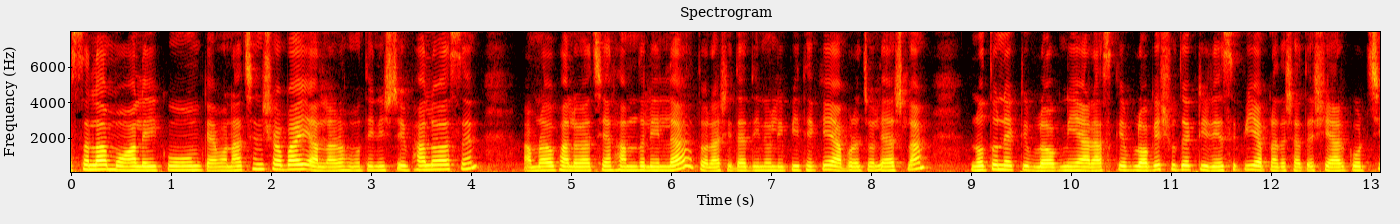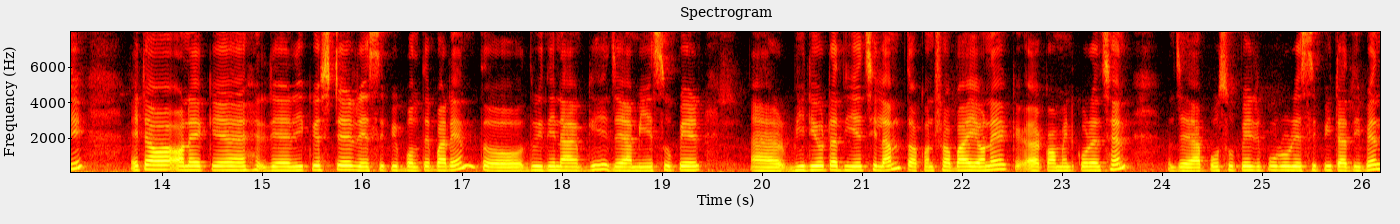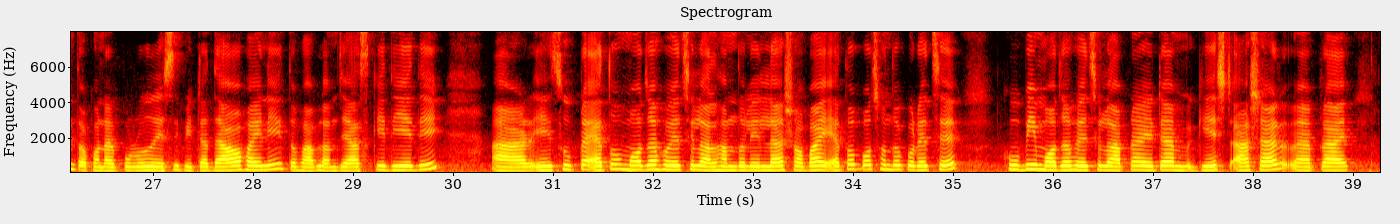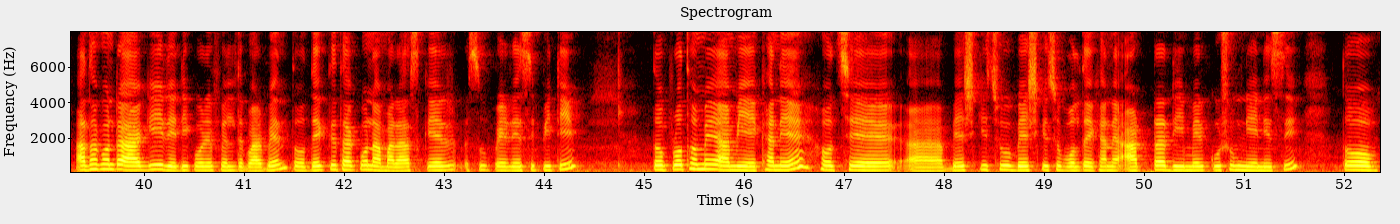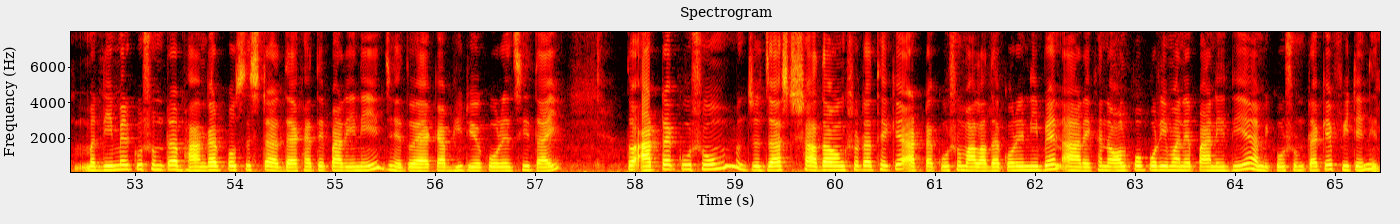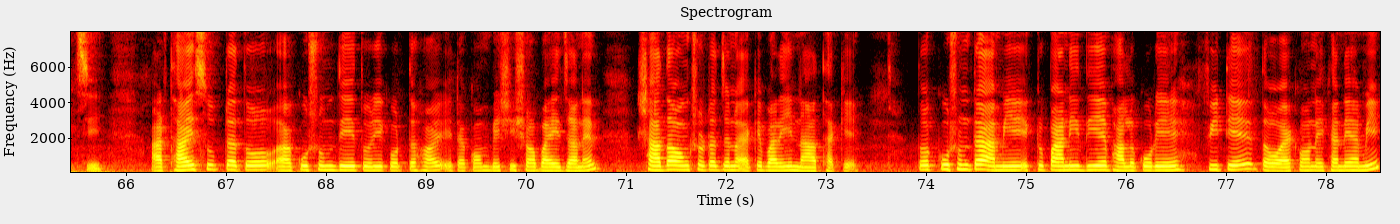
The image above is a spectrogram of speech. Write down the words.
আসসালামু আলাইকুম। কেমন আছেন সবাই? আল্লাহ রহমতে নিশ্চয়ই ভালো আছেন। আমরাও ভালো আছি, আলহামদুলিল্লাহ। তো রাশিদা দিনলিপি থেকে আবারও চলে আসলাম। নতুন একটি ব্লগ নিয়ে আর আজকের ব্লগে শুধু একটি রেসিপি আপনাদের সাথে শেয়ার করছি। এটা অনেক রিকোয়েস্টের রেসিপি বলতে পারেন। তো দুই দিন আগে যে আমি স্যুপের ভিডিওটা দিয়েছিলাম, তখন সবাই অনেক কমেন্ট করেছেন। যে আপু স্যুপের পুরো রেসিপিটা দিবেন, তখন আর পুরো রেসিপিটা দেওয়া হয়নি, তো ভাবলাম যে আজকে দিয়ে দিই। আর এই স্যুপটা এত মজা হয়েছিল, আলহামদুলিল্লাহ, সবাই এত পছন্দ করেছে, খুবই মজা হয়েছিল। আপনার এটা গেস্ট আসার প্রায় আধা ঘণ্টা আগেই রেডি করে ফেলতে পারবেন। তো দেখতে থাকুন আমার আজকের স্যুপের রেসিপিটি তো প্রথমে আমি এখানে হচ্ছে বেশ কিছু বেশ কিছু বলতে এখানে আটটা ডিমের কুসুম নিয়ে নিছি। তো ডিমের কুসুমটা ভাঙার প্রসেসটা দেখাতে পারিনি, যেহেতু একা ভিডিও করেছি তাই। তো আটটা কুসুম জাস্ট সাদা অংশটা থেকে আটটা কুসুম আলাদা করে নেবেন, আর এখানে অল্প পরিমাণে পানি দিয়ে আমি কুসুমটাকে ফিটে নিচ্ছি। আর থাই স্যুপটা তো কুসুম দিয়ে তৈরি করতে হয়, এটা কম বেশি সবাই জানেন, সাদা অংশটা যেন একেবারেই না থাকে। তো কুসুমটা আমি একটু পানি দিয়ে ভালো করে ফিটে, তো এখন এখানে আমি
